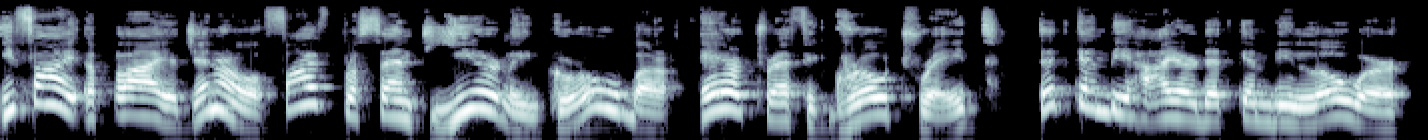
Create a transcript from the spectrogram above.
If I apply a general 5% yearly global air traffic growth rate, that can be higher, that can be lower,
